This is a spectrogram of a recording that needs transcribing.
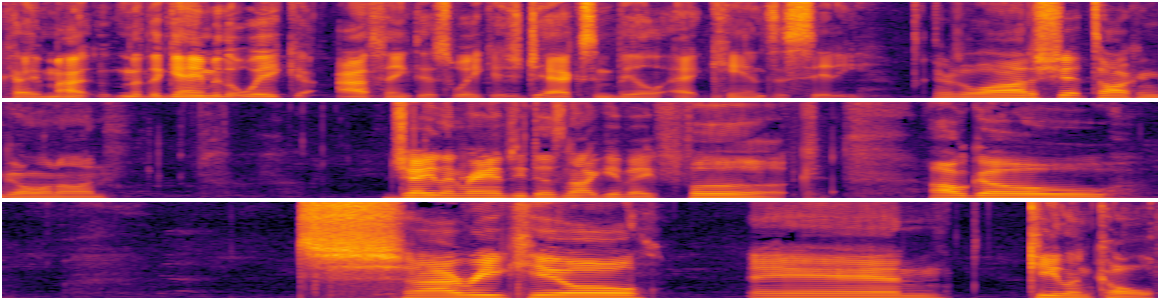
Okay, my the game of the week I think this week is Jacksonville at Kansas City. There's a lot of shit talking going on. Jalen Ramsey does not give a fuck. I'll go Tyreek Hill and Keelan Cole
